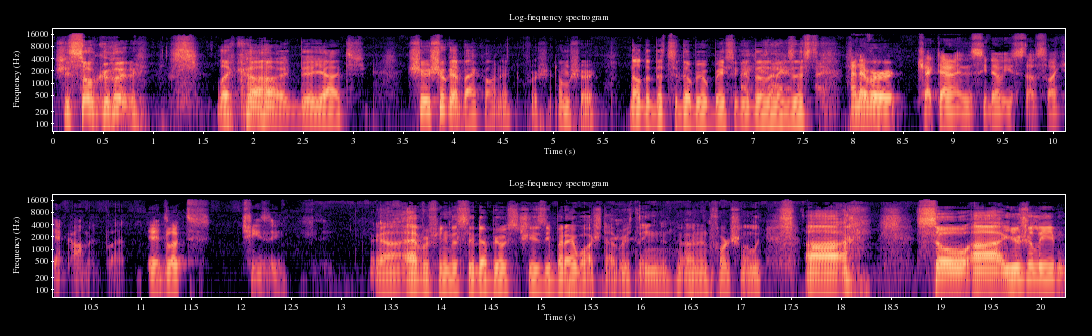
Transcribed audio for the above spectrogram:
She's so good. Like, uh, the- yeah, it's, she she'll get back on it for sure. I'm sure. Now that the CW basically doesn't exist. I never checked out any of the CW stuff, so I can't comment. But it looked cheesy. Yeah, everything the CW is cheesy, but I watched everything, unfortunately. Uh, so uh, usually,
